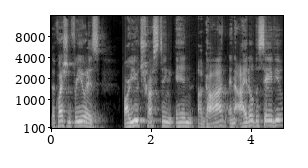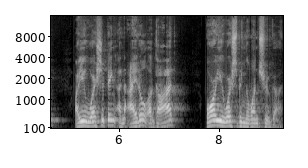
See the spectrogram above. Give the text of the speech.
The question for you is, are you trusting in a God, an idol to save you? Are you worshiping an idol, a God? Or are you worshiping the one true God?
